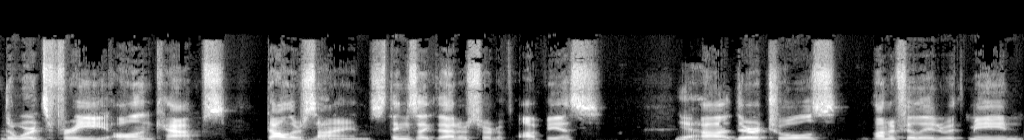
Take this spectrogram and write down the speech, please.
the words free all in caps dollar signs things like that are sort of obvious Yeah. uh, there are tools unaffiliated with me.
